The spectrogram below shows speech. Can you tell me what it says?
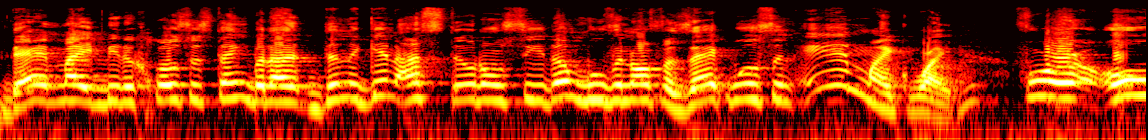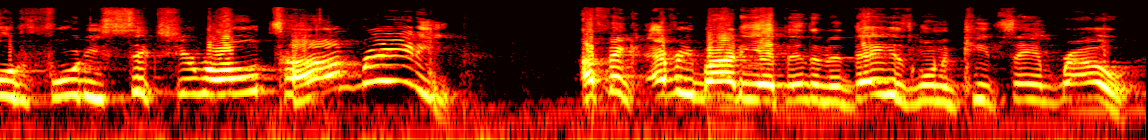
That might be the closest thing, but I, then again, I still don't see them moving off of Zach Wilson and Mike White for old 46 year old Tom Brady. I think everybody at the end of the day is going to keep saying, bro,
